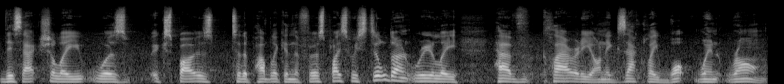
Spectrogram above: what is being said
this actually was exposed to the public in the first place? We still don't really have clarity on exactly what went wrong.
